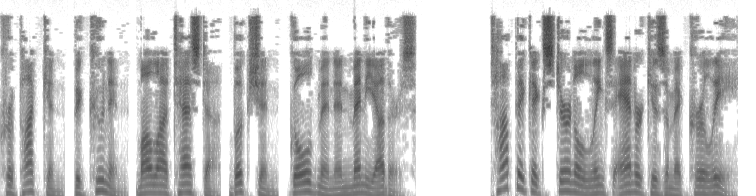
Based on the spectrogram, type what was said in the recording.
Kropotkin, Bakunin, Malatesta, Bookchin, Goldman and many others. Topic external links Anarchism at Curlie.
